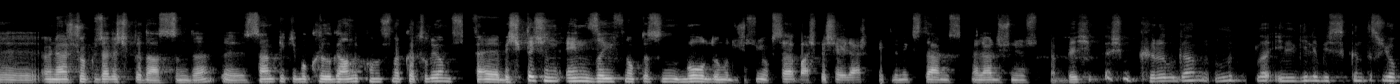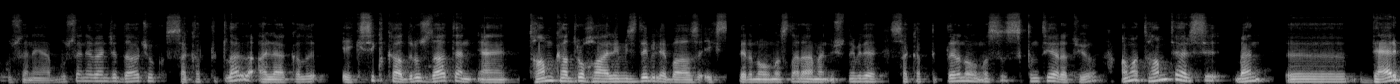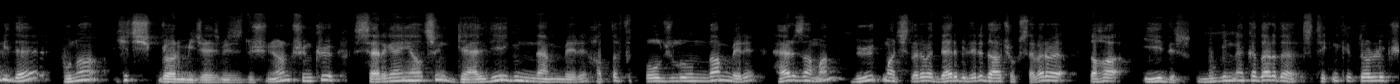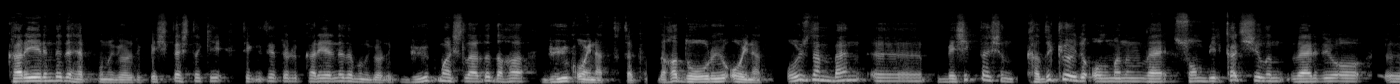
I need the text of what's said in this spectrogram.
Öner çok güzel açıkladı aslında. E, sen peki bu kırılganlık konusuna katılıyor musun? E, Beşiktaş'ın en zayıf noktasının bu olduğunu düşünüyorsun yoksa başka şeyler eklemek ister misin? Neler düşünüyorsun? Ya Beşiktaş'ın kırılganlıkla ilgili bir sıkıntısı yok bu sene ya. Bu sene bence daha çok sakatlıklarla alakalı eksik kadro zaten yani tam kadro halimizde bile bazı eksiklerin olmasına rağmen üstüne bir de sakatlıkların olması sıkıntı yaratıyor. Ama tam tersi ben e, derbide buna hiç görmeyeceğimizi düşünüyorum. Çünkü Sergen Yalçın geldiği günden beri hatta futbolculuğundan beri her zaman büyük maçları ve derbileri daha çok sever ve daha iyidir. Bugüne kadar da teknik direktörlük kariyerinde de hep bunu gördük. Beşiktaş'taki teknik direktörlük kariyerinde de bunu gördük. Büyük maçlarda daha büyük oynattı takım. Daha doğruyu oynattı. O yüzden ben e, Beşiktaş'ın Kadıköy'de olmanın ve son birkaç yılın verdiği o e,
